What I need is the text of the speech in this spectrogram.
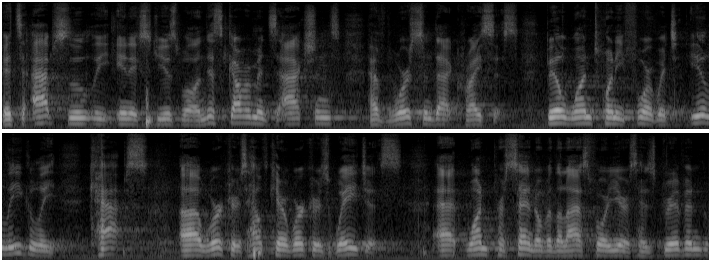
It's absolutely inexcusable, and this government's actions have worsened that crisis. Bill 124, which illegally caps uh, workers, healthcare workers' wages at 1% over the last four years, has driven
